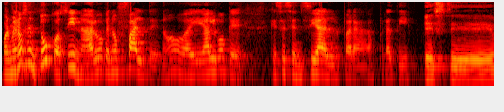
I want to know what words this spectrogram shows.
o al menos en tu cocina, algo que no falte, ¿no? Hay algo que, que es esencial para, para, ti. Este,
